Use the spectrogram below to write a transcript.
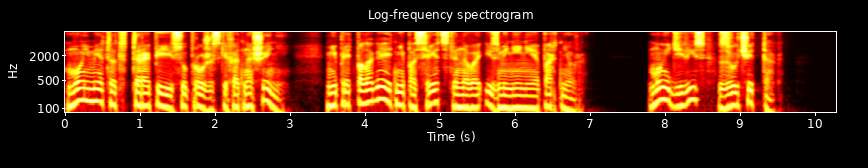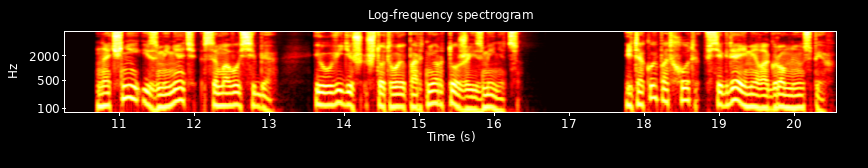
Мой метод терапии супружеских отношений не предполагает непосредственного изменения партнера. Мой девиз звучит так. «Начни изменять самого себя, и увидишь, что твой партнер тоже изменится». И такой подход всегда имел огромный успех.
